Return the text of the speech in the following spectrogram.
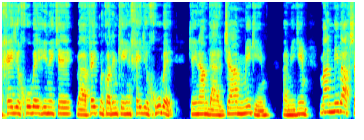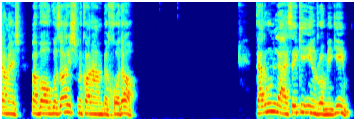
خیلی خوبه اینه که و فکر می‌کنیم که این خیلی خوبه که این هم در جمع میگیم و میگیم من میبخشمش و واگذارش می‌کنم به خدا. در اون لحظه که این رو میگیم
